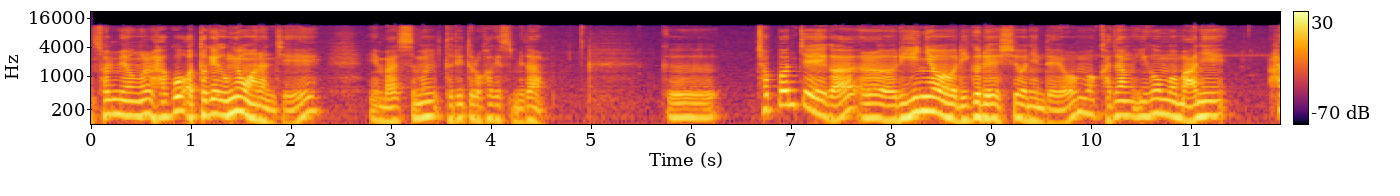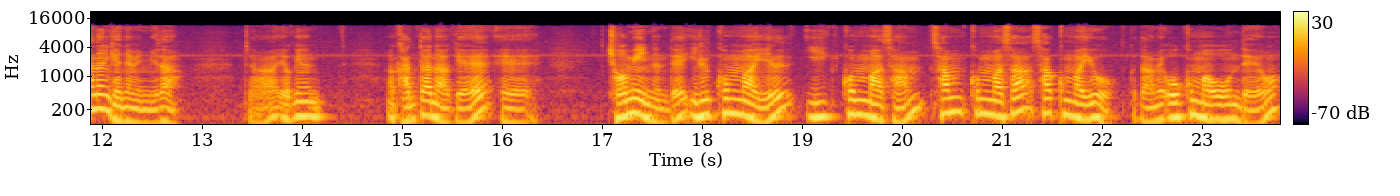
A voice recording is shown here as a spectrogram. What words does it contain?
설명을 하고 어떻게 응용하는지 말씀을 드리도록 하겠습니다. 그 첫 번째가 어, 리니어 리그레션인데요. 뭐 가장 이거 뭐 많이 하는 개념입니다. 자, 여기는 간단하게 예, 점이 있는데 1,1, 2,3, 3,4, 4,6, 그 다음에 5,5인데요.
